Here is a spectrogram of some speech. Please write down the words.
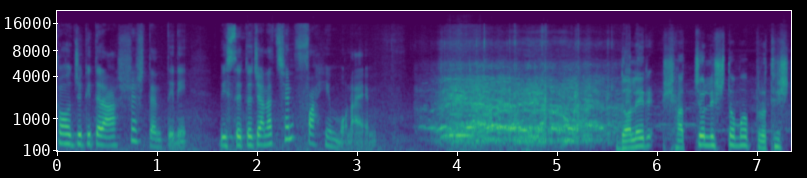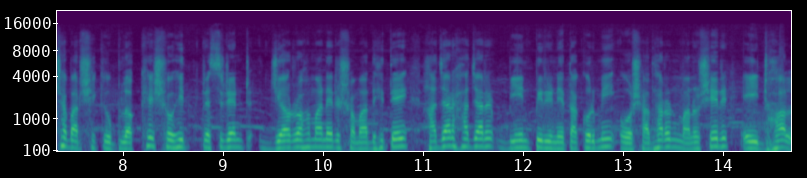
সহযোগিতার আশ্বাস দেন তিনি। বিস্তারিত জানাচ্ছেন ফাহিম মোনায়েম। দলের সাতচল্লিশতম প্রতিষ্ঠাবার্ষিকী উপলক্ষে শহীদ প্রেসিডেন্ট জিয়াউর রহমানের সমাধিতে হাজার হাজার বিএনপির নেতাকর্মী ও সাধারণ মানুষের এই ঢল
